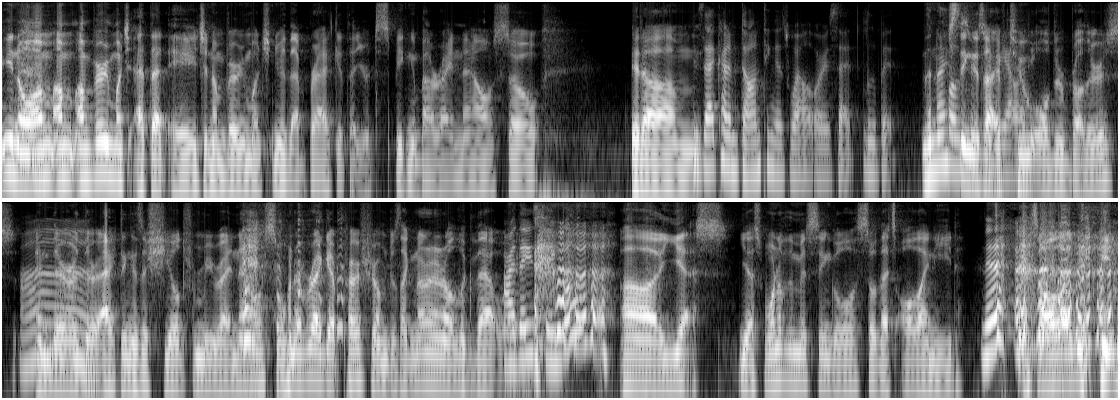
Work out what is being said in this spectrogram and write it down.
you know, I'm I'm I'm very much at that age, and I'm very much near that bracket that you're speaking about right now. So it um is that kind of daunting as well, or is that a little bit? The nice thing is I have two older brothers, and they're Ah. they're acting as a shield for me right now. So whenever I get pressure, I'm just like, no, no, no, look that way. Are they single? Uh, yes, yes. One of them is single, so that's all I need. That's all I need.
